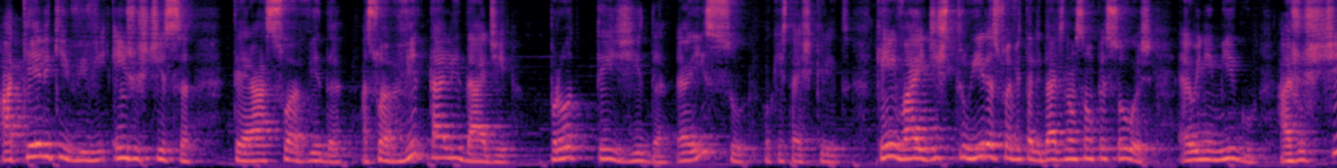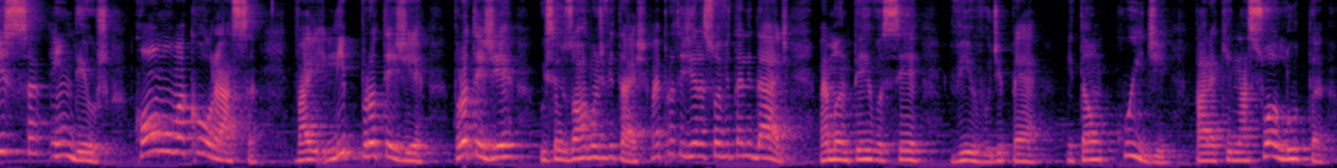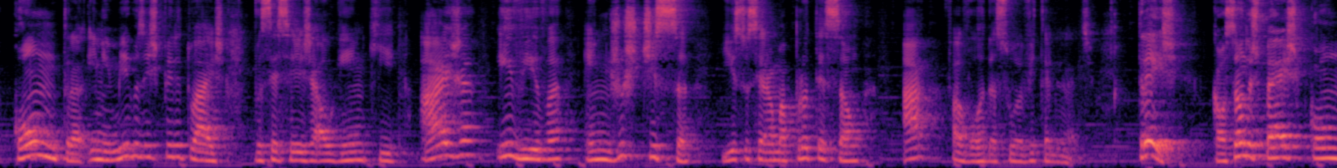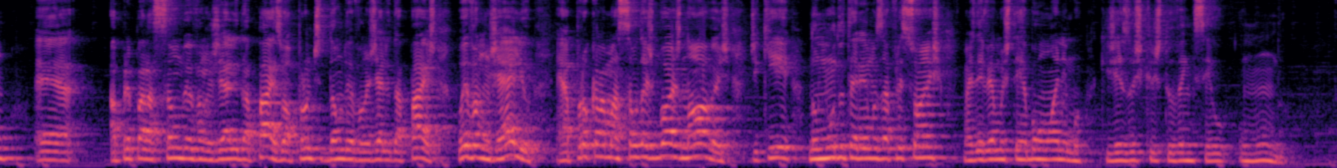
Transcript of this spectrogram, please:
aquele que vive em justiça terá a sua vida, a sua vitalidade protegida. É isso o que está escrito. Quem vai destruir a sua vitalidade não são pessoas, é o inimigo. A justiça em Deus, como uma couraça, vai lhe proteger, proteger os seus órgãos vitais, vai proteger a sua vitalidade, vai manter você vivo, de pé. Então, cuide para que na sua luta contra inimigos espirituais você seja alguém que haja e viva em justiça e isso será uma proteção a favor da sua vitalidade. 3. Calçando os pés com é, a preparação do Evangelho da Paz, ou a prontidão do Evangelho da Paz. O Evangelho é a proclamação das boas novas, de que no mundo teremos aflições, mas devemos ter bom ânimo, que Jesus Cristo venceu o mundo.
